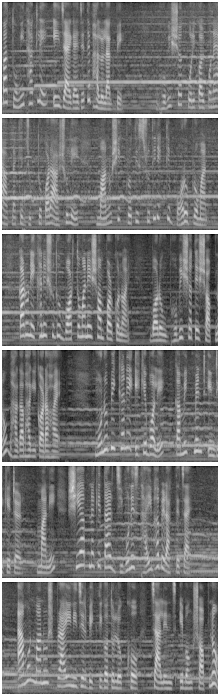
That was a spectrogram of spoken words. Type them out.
বা তুমি থাকলে এই জায়গায় যেতে ভালো লাগবে। ভবিষ্যৎ পরিকল্পনায় আপনাকে যুক্ত করা আসলে মানসিক প্রতিশ্রুতির একটি বড় প্রমাণ। কারণ এখানে শুধু বর্তমানের সম্পর্ক নয়, বরং ভবিষ্যতের স্বপ্ন ভাগাভাগি করা হয়। মনোবিজ্ঞানে একে বলে কমিটমেন্ট ইন্ডিকেটর মানে সে আপনাকে তার জীবনে স্থায়ীভাবে রাখতে চায়। এমন মানুষ প্রায়ই নিজের ব্যক্তিগত লক্ষ্য চ্যালেঞ্জ এবং স্বপ্ন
